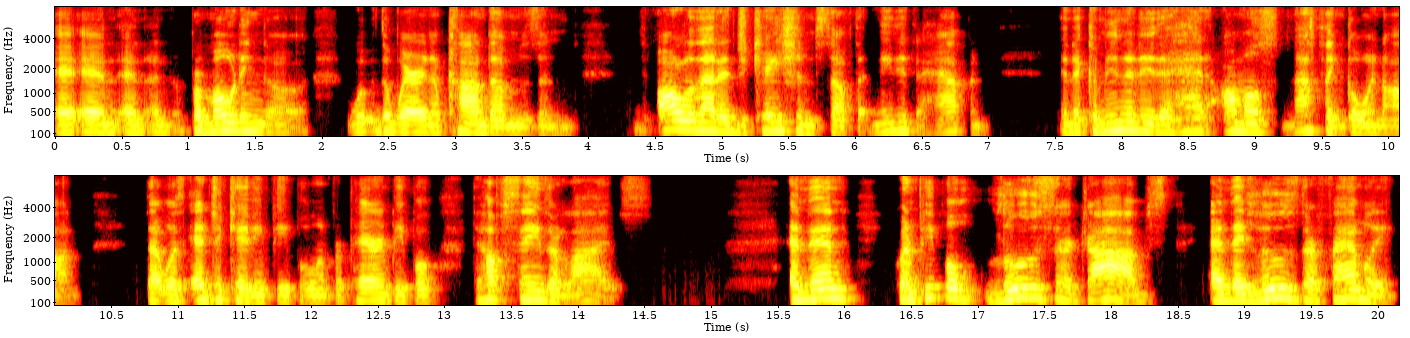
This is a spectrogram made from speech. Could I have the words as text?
and and, and promoting uh, the wearing of condoms and all of that education stuff that needed to happen in a community that had almost nothing going on, that was educating people and preparing people to help save their lives. And then when people lose their jobs and they lose their family,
